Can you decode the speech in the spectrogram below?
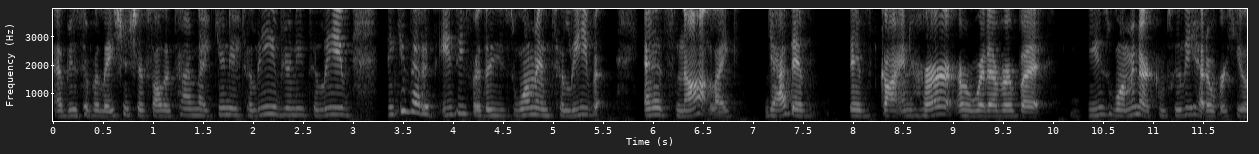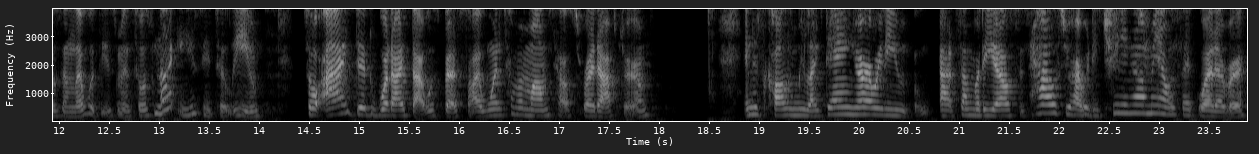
abusive relationships all the time like you need to leave you need to leave thinking that it's easy for these women to leave. And it's not like yeah they've they've gotten hurt or whatever but these women are completely head over heels in love with these men. So it's not easy to leave. So i did what i thought was best. So i went to my mom's house right after and he's calling me like, dang, you're already at somebody else's house. You're already cheating on me. I was like, whatever.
